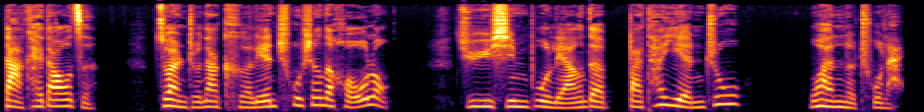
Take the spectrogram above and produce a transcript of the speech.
打开刀子，攥住那可怜畜生的喉咙，居心不良的把他眼珠剜了出来。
